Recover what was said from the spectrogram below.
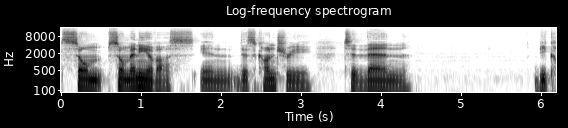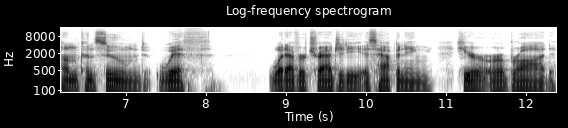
so so many of us in this country to then become consumed with whatever tragedy is happening here or abroad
